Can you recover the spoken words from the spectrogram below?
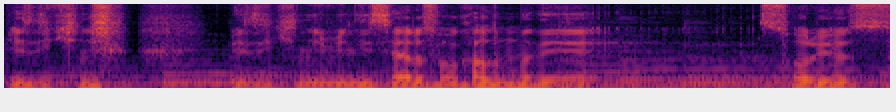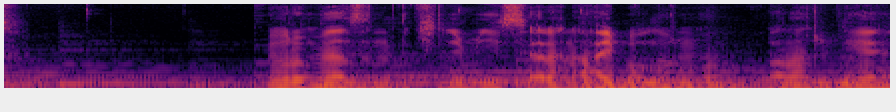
Biz ikinci biz ikinci bilgisayarı sokalım mı diye e, soruyoruz. Yorum yazın ikinci bilgisayar hani ayıp olur mu falan diye.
